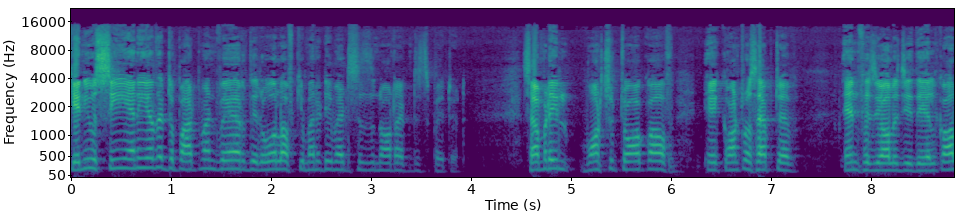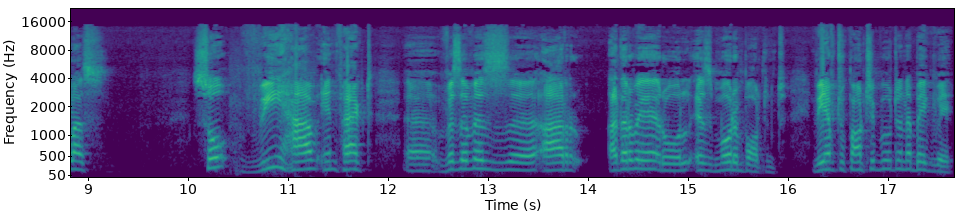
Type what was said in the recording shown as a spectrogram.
Can you see any other department where the role of community medicine is not anticipated? Somebody wants to talk of a contraceptive in physiology, they'll call us. So we have, in fact, uh, vis-a-vis uh, our other way role is more important. We have to contribute in a big way.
